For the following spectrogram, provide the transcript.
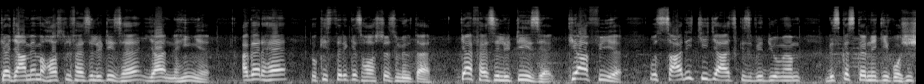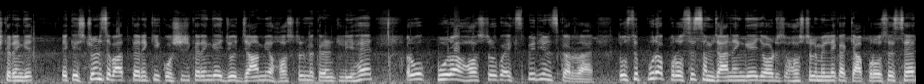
क्या जामे में हॉस्टल फैसिलिटीज़ है या नहीं है? अगर है तो किस तरीके से हॉस्टल से मिलता है? क्या फैसिलिटीज़ है? क्या फ़ी है? वो सारी चीज़ें आज की इस वीडियो में हम डिस्कस करने की कोशिश करेंगे। एक स्टूडेंट से बात करने की कोशिश करेंगे जो जामिया हॉस्टल में करंटली है और वो पूरा हॉस्टल को एक्सपीरियंस कर रहा है। तो उससे पूरा प्रोसेस हम जानेंगे जो हॉस्टल मिलने का क्या प्रोसेस है,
